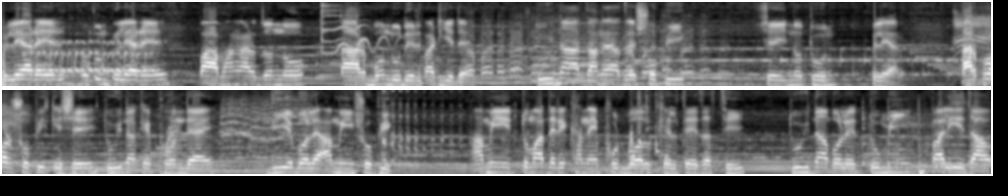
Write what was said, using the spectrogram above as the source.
প্লেয়ারের নতুন প্লেয়ারের পা ভাঙার জন্য তার বন্ধুদের পাঠিয়ে দেয়। তুই না জানে যে শফিক সেই নতুন প্লেয়ার তারপর শফিক এসে তুহিনাকে ফোন দেয় দিয়ে বলে আমি শফিক। আমি তোমাদের এখানে ফুটবল খেলতে যাচ্ছি। তুহিনা বলে তুমি পালিয়ে যাও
